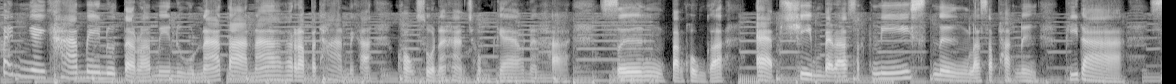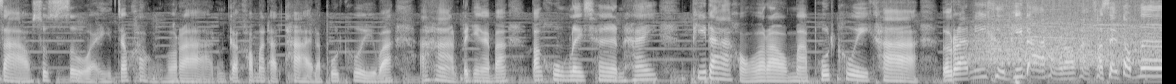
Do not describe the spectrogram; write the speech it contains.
เป็นไงคะเมนูแต่ละเมนูหน้าตาน่ารับประทานไหมคะ ของสวนอาหารชมแก้วนะคะ ซึ่งบางคนก็แอบชิมไปแล้วสักนิดหนึ่งแล้วสักพักหนึ่งพี่ดาสาวสุดสวยเจ้าของร้านก็เข้ามาทักทายและพูดคุยว่าอาหารเป็นยังไงบ้างบางคุงเลยเชิญให้พี่ดาของเรามาพูดคุยค่ะและนี่คือพี่ดาของเราค่ะขอเสียงตบมือ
